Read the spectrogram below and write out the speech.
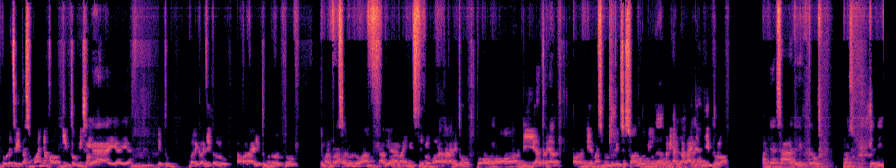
gue udah cerita semuanya kok gitu misalnya. Iya, iya, iya. itu balik lagi ke lu apakah itu menurut lu cuman perasaan lu doang atau Iya. memang insting lu mengatakan itu bohong? Oh dia ternyata oh dia masih nutupin sesuatu Oh, nih gue aja gitu loh. Pada saat itu mas jadi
